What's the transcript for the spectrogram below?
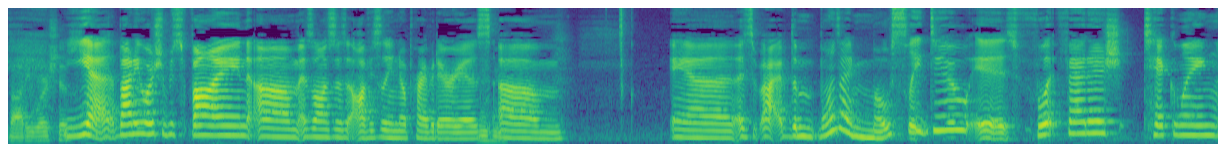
body worship. yeah, body worship is fine, um, as long as there's obviously no private areas. Um, and it's I, the ones I mostly do is foot fetish, tickling,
